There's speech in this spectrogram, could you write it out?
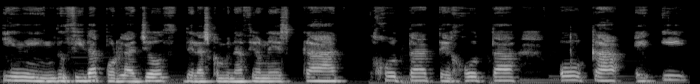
inducida por la YOZ de las combinaciones K, J, TJ O, K e I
